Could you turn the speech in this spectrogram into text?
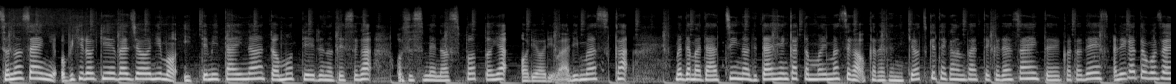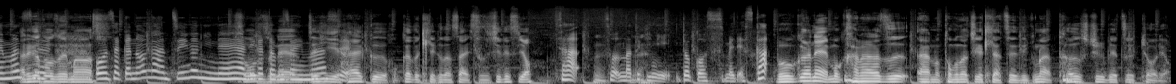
その際に帯広競馬場にも行ってみたいなと思っているのですがおすすめのスポットやお料理はありますか？まだまだ暑いので大変かと思いますがお体に気をつけて頑張ってくださいということです。ありがとうございます。ありがとうございます。大阪の方が暑いのにねありがとうございます、ね、ぜひ早く北海道来てください。涼しいですよ。さあ、うん、そんな時にどこおすすめですか？僕はねもう必ずあの友達が来たら連れて行くのはタウシュ別橋梁、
